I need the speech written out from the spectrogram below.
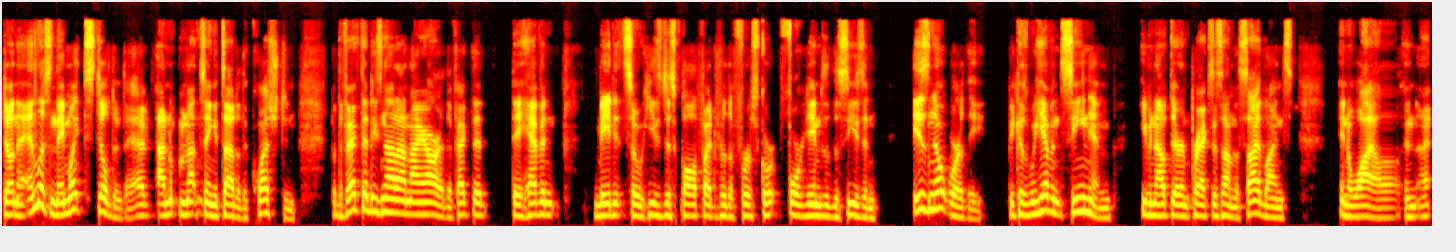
done that. And listen, they might still do that. I, am not saying it's out of the question, but the fact that he's not on IR, the fact that they haven't made it so he's disqualified for the first four games of the season is noteworthy because we haven't seen him even out there in practice on the sidelines in a while, and I,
